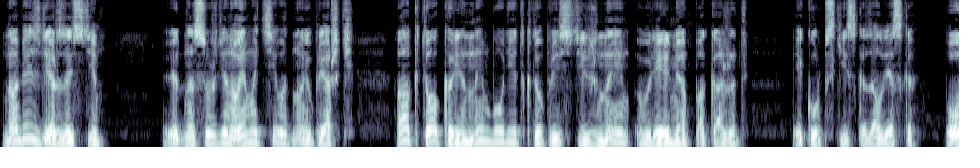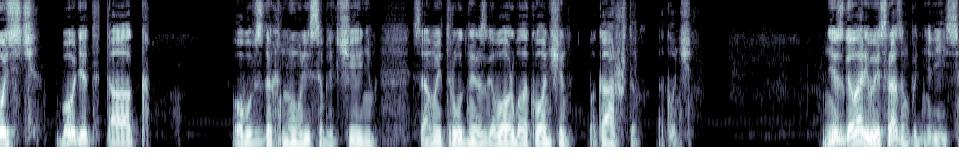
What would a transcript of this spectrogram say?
но без дерзости. Видно, суждено им идти в одной упряжке. А кто коренным будет, кто престижным, время покажет. И Курбский сказал веско, — Пусть будет так. Оба вздохнули с облегчением. Самый трудный разговор был окончен, пока что окончен. Не сговариваясь, разом поднялись.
